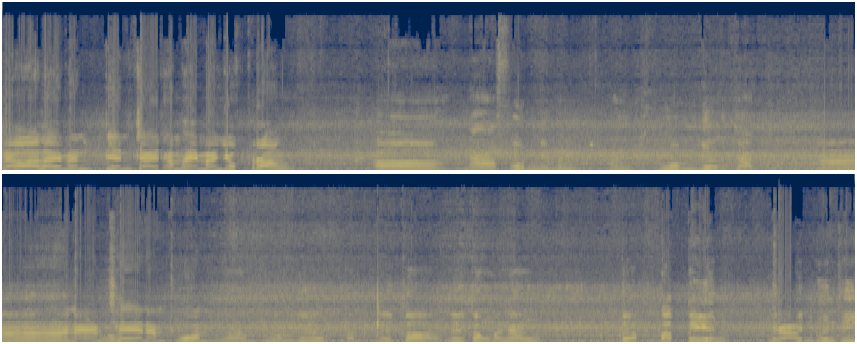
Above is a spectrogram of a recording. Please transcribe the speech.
แล้วอะไรมันเปลี่ยนใจทำให้มายกร่อง เอ่อหน้าฝนนี่มันมันท่วมเยอะจัดครับอ๋อน้ำแช่น้ำท่วม น้ำท่วมเยอะครับเลยก็เลยต้องมานั่งปรับปรับเปลี่ยนมันครับ เป็นพื้นที่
